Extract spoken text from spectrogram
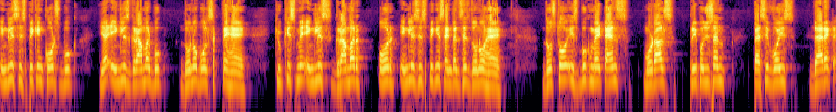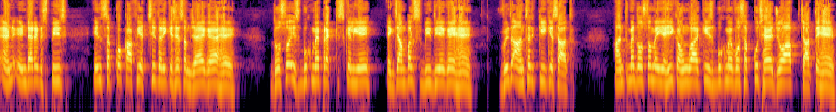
इंग्लिश स्पीकिंग कोर्स बुक या इंग्लिश ग्रामर बुक दोनों बोल सकते हैं, क्योंकि इसमें इंग्लिश ग्रामर और इंग्लिश स्पीकिंग सेंटेंसेस दोनों हैं। दोस्तों, इस बुक में tense modals preposition passive voice direct and indirect speech इन सबको काफ़ी अच्छी तरीके से समझाया गया है। दोस्तों, इस बुक में प्रैक्टिस के लिए एग्जाम्पल्स भी दिए गए हैं विद आंसर की के साथ। अंत में दोस्तों, मैं यही कहूँगा कि इस बुक में वो सब कुछ है जो आप चाहते हैं।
